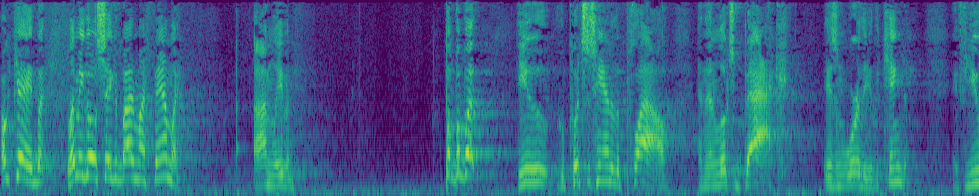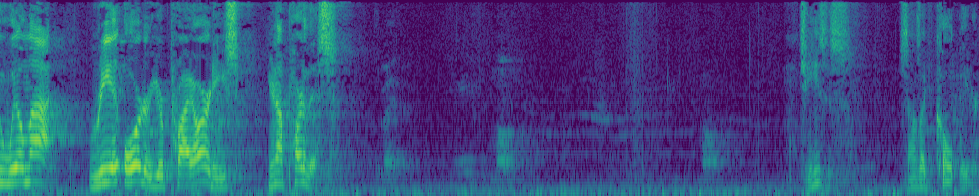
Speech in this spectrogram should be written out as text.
Okay, but let me go say goodbye to my family. I'm leaving. But, but, but, he who, puts his hand to the plow and then looks back isn't worthy of the kingdom. If you will not reorder your priorities, you're not part of this. Jesus. Sounds like a cult leader.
